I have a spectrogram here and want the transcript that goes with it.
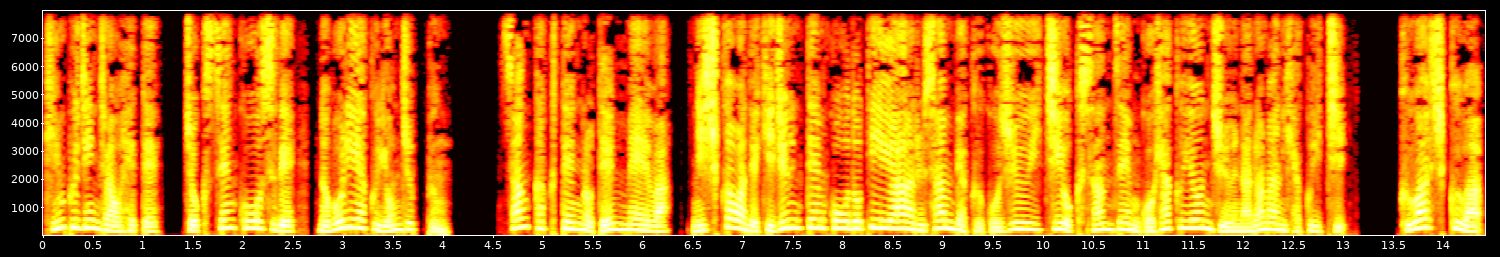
金府神社を経て直線コースで上り約40分。三角点の店名は西川で基準点コード TR351 億3547万101。詳しくは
